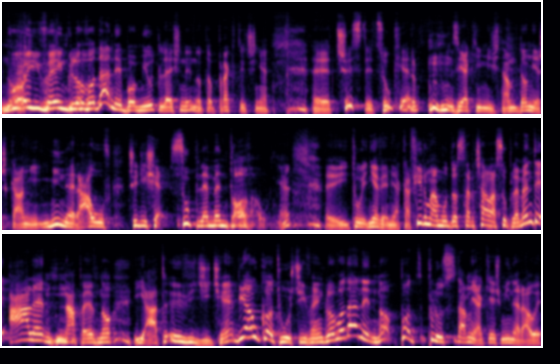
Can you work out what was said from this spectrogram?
No i węglowodany, bo miód leśny no to praktycznie e, czysty cukier z jakimiś tam domieszkami minerałów, czyli się suplementował. Nie? E, I tu nie wiem, jaka firma mu dostarczała suplementy, ale na pewno jadł, widzicie, białko, tłuszcz i węglowodany, no pod, plus tam jakieś minerały,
